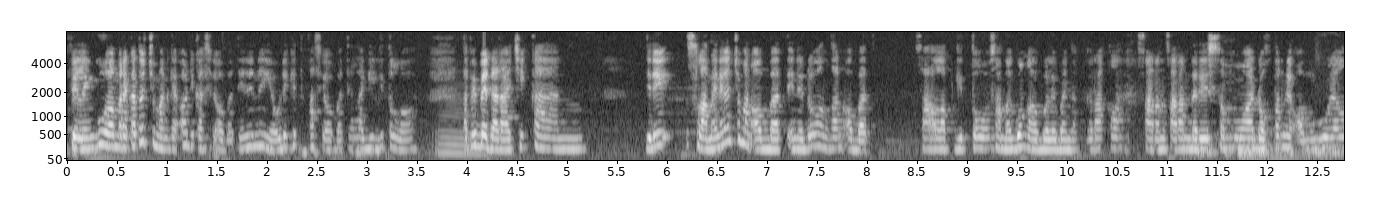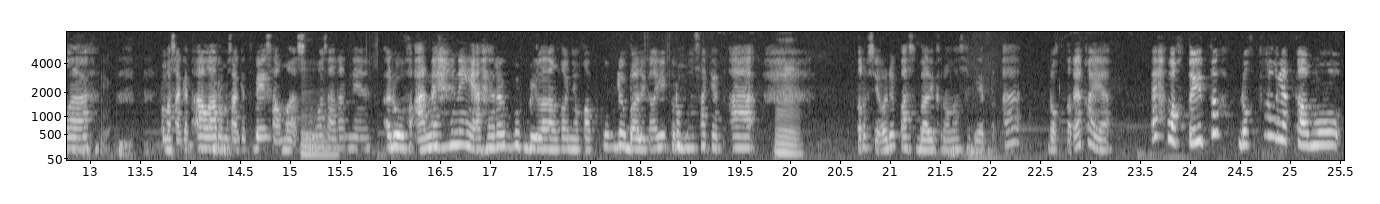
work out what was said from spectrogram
feeling gue mereka tuh cuman kayak oh dikasih obat ini nih ya udah kita kasih obatnya lagi gitu loh Hmm. tapi beda racikan jadi selama ini kan cuman obat ini doang kan obat salep gitu sama gue nggak boleh banyak gerak lah saran-saran dari semua dokter nih om gue lah rumah sakit A lah, rumah sakit B sama semua Hmm. sarannya aduh aneh nih akhirnya gue bilang ke nyokap gue udah balik lagi ke rumah sakit A Hmm. terus ya udah pas balik ke rumah sakit A dokternya kayak eh waktu itu dokter lihat kamu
